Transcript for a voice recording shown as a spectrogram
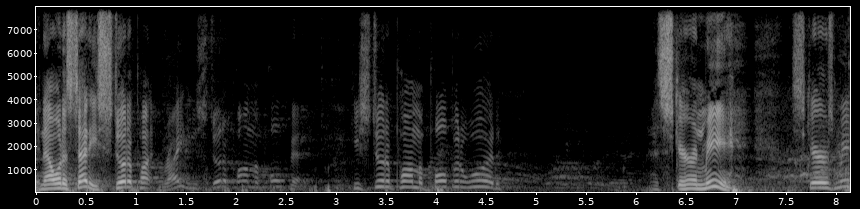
And now what it said, he stood upon, right? He stood upon the pulpit. He stood upon the pulpit of wood. That's scaring me. It scares me.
